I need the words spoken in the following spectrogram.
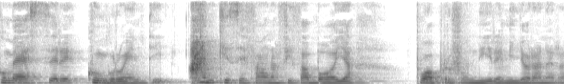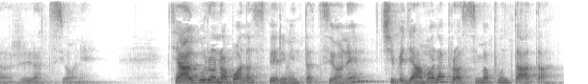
come essere congruenti, anche se fa una fifa boia, può approfondire e migliorare la relazione. Ti auguro una buona sperimentazione, ci vediamo alla prossima puntata.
